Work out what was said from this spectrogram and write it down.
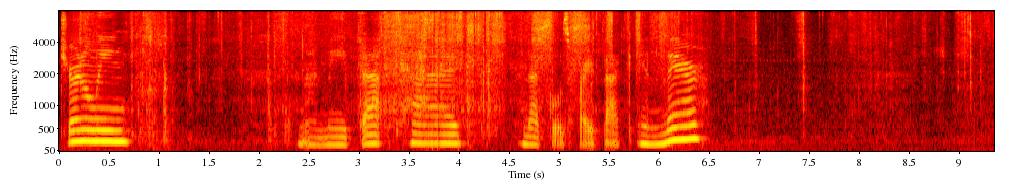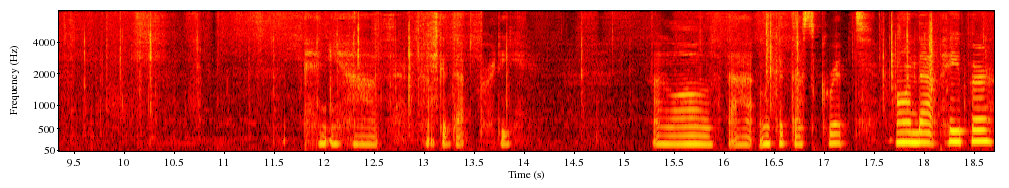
journaling. And I made that tag, and that goes right back in there. And you have, look at that pretty. I love that. Look at the script on that paper.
